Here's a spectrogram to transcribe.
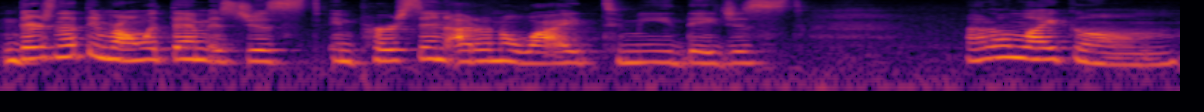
there's nothing wrong with them. It's just in person. I don't know why. To me, they just... I don't like them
